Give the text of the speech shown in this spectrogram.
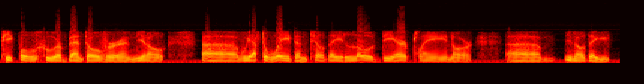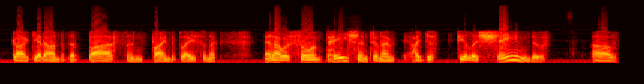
people who are bent over and you know uh, we have to wait until they load the airplane or um, you know they got to get onto the bus and find a place. And I, and I was so impatient, and I I just feel ashamed of of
